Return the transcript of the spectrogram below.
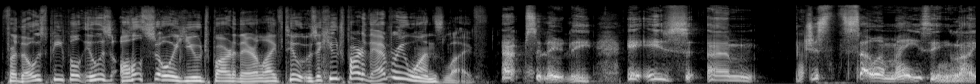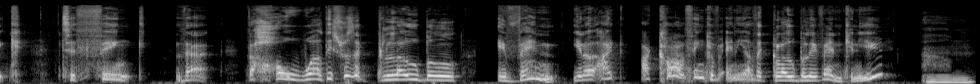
for those people it was also a huge part of their life too. It was a huge part of everyone's life. Absolutely. It is um, just so amazing, like, to think that the whole world, this was a global event. You know, I, I can't think of any other global event. Can you? Um,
